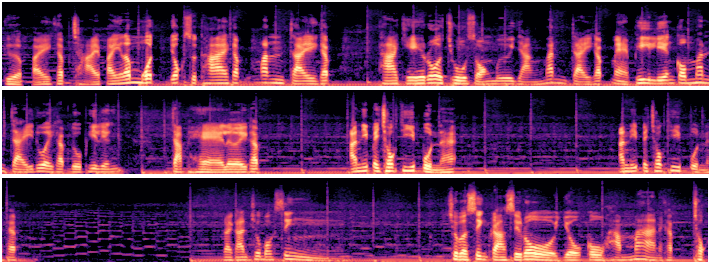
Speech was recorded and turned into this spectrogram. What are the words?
เกือบไปครับฉายไปแล้วหมดยกสุดท้ายครับมั่นใจครับทาเคโรชูสองมืออย่างมั่นใจครับแหมพี่เลี้ยงก็มั่นใจด้วยครับ ดูพี่เลี้ยงจับแห่เลยครับ อันนี้ไปชกที่ญี่ปุ่นนะฮะอันนี้ไปชกที่ญี่ปุ่นนะครับรายการชูบ็อกซิ่งชูบ็อกซิ่งกราซิโรโยโกฮาม่านะครับชก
